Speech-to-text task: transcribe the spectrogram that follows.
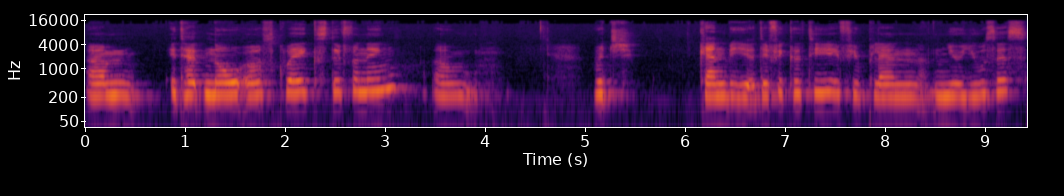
Um, it had no earthquake stiffening, um, which can be a difficulty if you plan new uses.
